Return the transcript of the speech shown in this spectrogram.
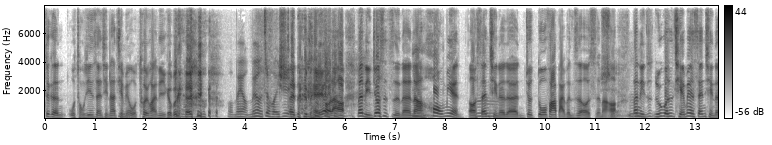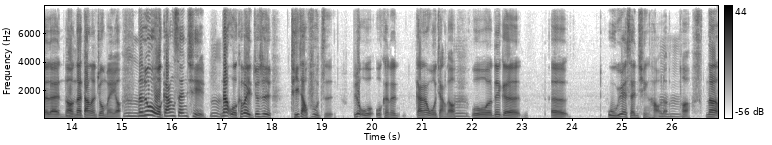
这个我重新申请，那前面我退还你可不可以？我没有，没有这回事。哎，对，没有了哦。那你就是只能呢、后面哦申请的人就多发百分之二十嘛哦。嗯、那你这如果是前面申请的人哦，那当然就没有。嗯、那如果我刚申请，嗯、那我可不可以就是提早复职？比如我我可能刚刚我讲的哦，嗯、我那个呃五月申请好了、嗯、那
